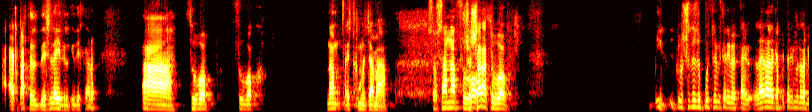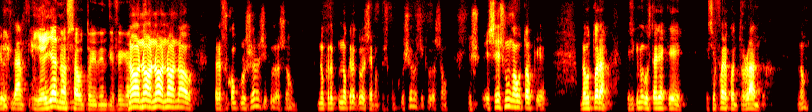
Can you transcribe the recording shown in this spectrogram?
aparte de Slade, el que dijeron, a Zubok. Zubok. No, ¿esto cómo se llama? Susana Zuboff. Susana Zuboff. Incluso desde el punto de vista libertario, la era del capitalismo de la vigilancia. Y ella no se autoidentifica. No, no, no, no, no. Pero sus conclusiones sí que lo son. No creo, no creo que lo sepan, pero sus conclusiones sí que lo son. Es- Ese es un autor que, una autora que sí que me gustaría que, que se fuera controlando, ¿no?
